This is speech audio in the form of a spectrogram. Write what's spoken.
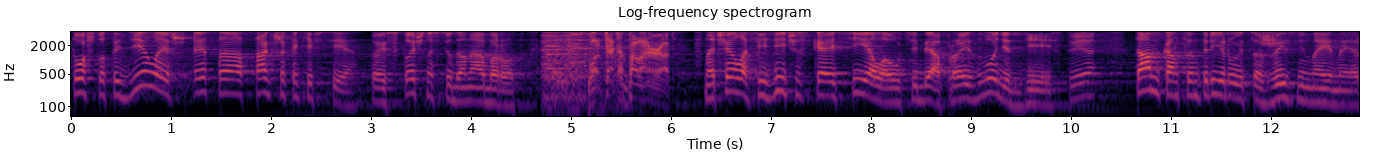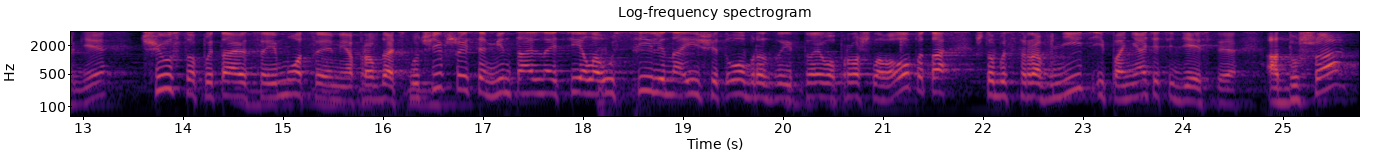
то, что ты делаешь, это так же, как и все. То есть с точностью да наоборот. Вот это поворот! Сначала физическое тело у тебя производит действие, там концентрируется жизненная энергия, чувства пытаются эмоциями оправдать случившееся, ментальное тело усиленно ищет образы из твоего прошлого опыта, чтобы сравнить и понять эти действия. А душа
